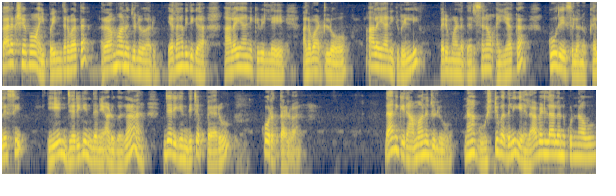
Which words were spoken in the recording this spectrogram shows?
కాలక్షేపం అయిపోయిన తర్వాత రామానుజులు వారు యథావిధిగా ఆలయానికి వెళ్ళే అలవాట్లో ఆలయానికి వెళ్ళి పెరుమాళ్ళ దర్శనం అయ్యాక కూరేసులను కలిసి ఏం జరిగిందని అడుగగా జరిగింది చెప్పారు కూరత్తాళ్వాను. దానికి రామానుజులు నా గోష్ఠి వదిలి ఎలా వెళ్ళాలనుకున్నావు?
